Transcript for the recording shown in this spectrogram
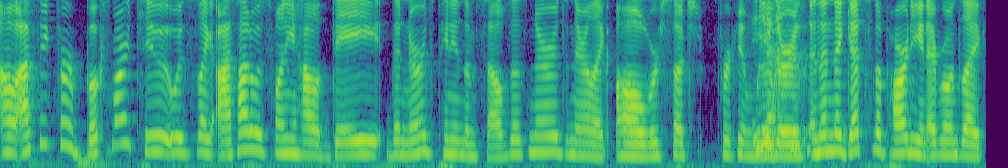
Oh, I think for Booksmart too, it was like I thought it was funny how they the nerds painted themselves as nerds and they're like, "Oh, we're such freaking losers." and then they get to the party and everyone's like,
